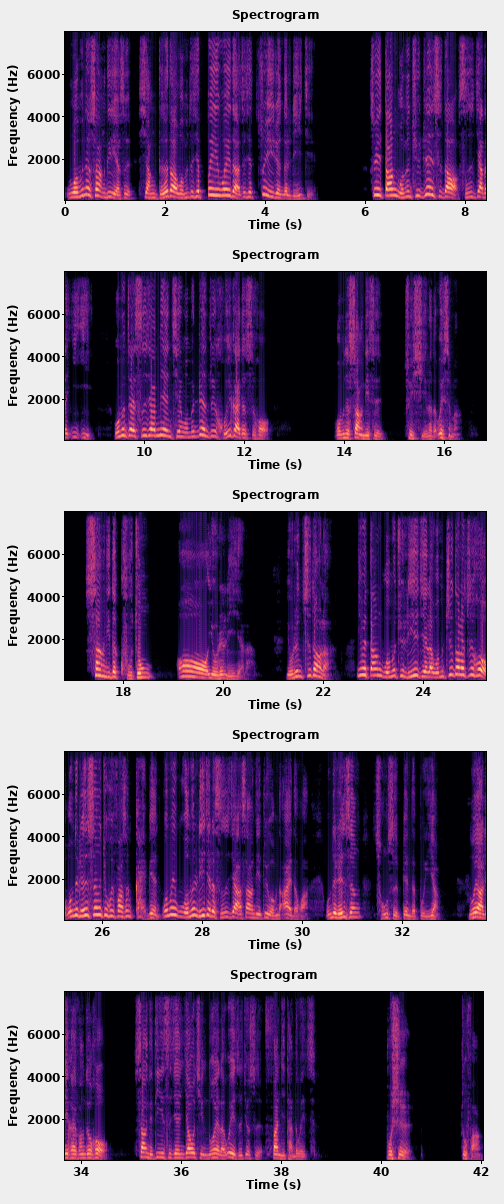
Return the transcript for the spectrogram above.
我们的上帝也是想得到我们这些卑微的这些罪人的理解，所以当我们去认识到十字架的意义，我们在十字架面前，我们认罪悔改的时候，我们的上帝是最喜乐的。为什么？上帝的苦衷，哦，有人理解了，有人知道了。因为当我们去理解了，我们知道了之后，我们的人生就会发生改变。我们我们理解了十字架，上帝对我们的爱的话，我们的人生从此变得不一样。挪亚离开方舟后，上帝第一时间邀请挪亚的位置就是梵祭坛的位置。不是住房，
